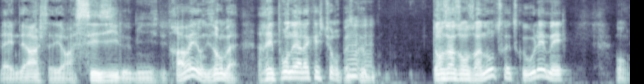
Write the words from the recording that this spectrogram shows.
la NDRH, c'est-à-dire, a saisi le ministre du Travail en disant, bah, répondez à la question, parce que dans un sens ou un autre, faites ce que vous voulez, mais bon.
